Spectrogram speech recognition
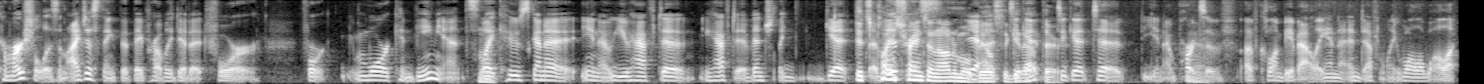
commercialism. I just think that they probably did it for for more convenience. Hmm. Like who's gonna you know you have to you have to eventually get It's planes, trains, and automobiles to get out there. to get to you know parts of, of Columbia Valley and, and definitely Walla Walla.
